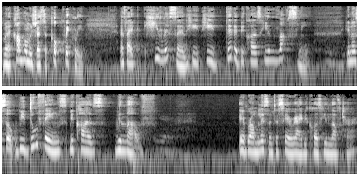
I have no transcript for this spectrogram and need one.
When I come home, it's just to cook quickly. And it's like, he listened. He, he did it because he loves me. You know, so we do things because we love. Abraham listened to Sarai because he loved her.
